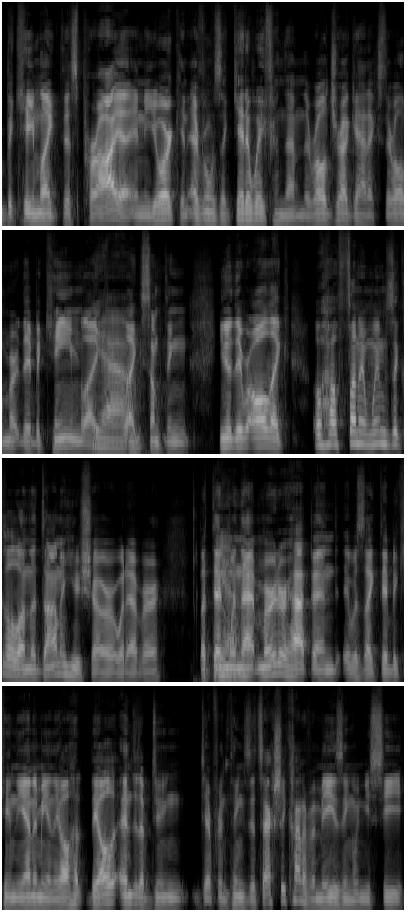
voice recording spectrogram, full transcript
became like this pariah in New York, and everyone was like, "Get away from them! They're all drug addicts. They're all mur-. they became like Yeah. like something. You know, they were all like, oh, how fun and whimsical on the Donahue show or whatever." But then when that murder happened, it was like they became the enemy, and they all had, they all ended up doing different things. It's actually kind of amazing when you see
